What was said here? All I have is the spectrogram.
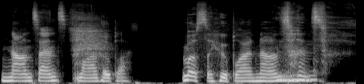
nonsense. Long hoopla. mostly hoopla nonsense.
